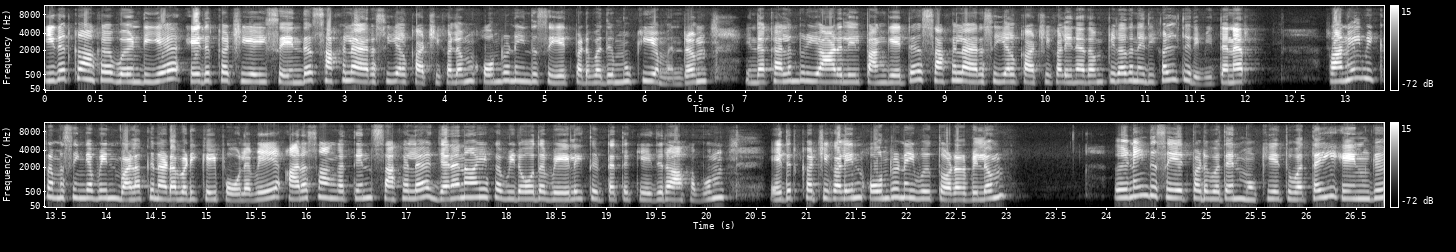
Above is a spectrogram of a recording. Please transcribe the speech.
இதற்காக வேண்டிய எதிர்க்கட்சியை சேர்ந்த சகல அரசியல் கட்சிகளும் ஒன்றிணைந்து செயற்படுவது முக்கியம் என்றும் இந்த கலந்துரையாடலில் பங்கேற்ற சகல அரசியல் கட்சிகளினதும் பிரதிநிதிகள் தெரிவித்தனர். ரணில் விக்ரமசிங்கவின் வழக்கு நடவடிக்கை போலவே அரசாங்கத்தின் சகல ஜனநாயக விரோத வேலை திட்டத்துக்கு எதிராகவும் எதிர்க்கட்சிகளின் ஒன்றிணைவு தொடர்பிலும் இணைந்து செயற்படுவதன் முக்கியத்துவத்தை இங்கு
